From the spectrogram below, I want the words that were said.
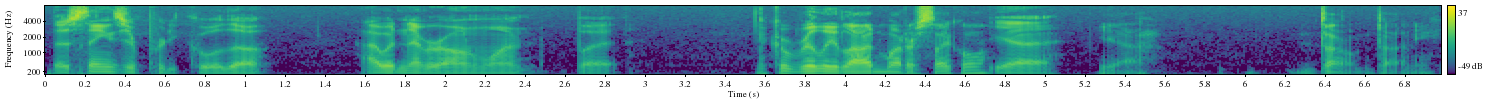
Those things are pretty cool though. I would never own one, but Like a really loud motorcycle. yeah, Yeah. Don't, Donnie.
